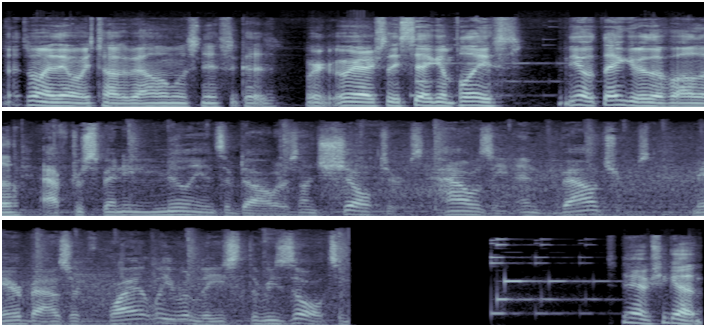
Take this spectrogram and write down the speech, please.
That's why they always talk about homelessness because we're, we're actually second place. Yo, thank you for the follow. After spending millions of dollars on shelters, housing, and vouchers, Mayor Bowser quietly released the results of Yeah, she got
